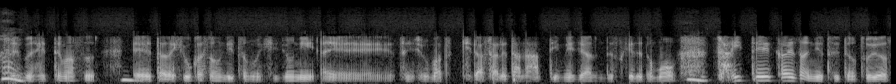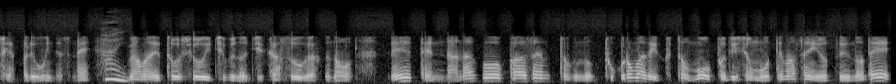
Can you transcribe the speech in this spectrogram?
随分減ってます、はい、えー、ただ評価損率も非常に、えー、先週末切らされたなってイメージあるんですけれども、はい、最低改ざんについての問い合わせやっぱり多いんですね、はい、今まで東証一部の時価総額の0.75%のところまでいくともうポジション持てませんよというので、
